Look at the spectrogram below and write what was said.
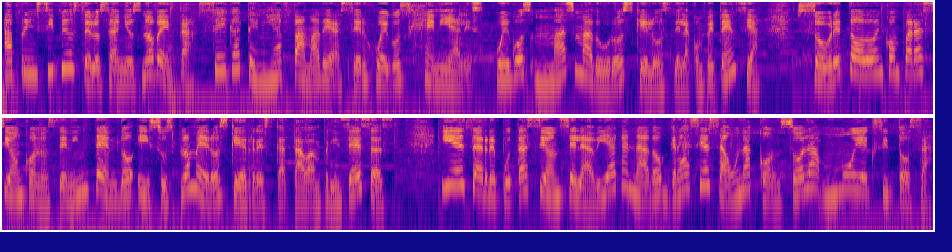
A principios de los años 90, Sega tenía fama de hacer juegos geniales, juegos más maduros que los de la competencia, sobre todo en comparación con los de Nintendo y sus plomeros que rescataban princesas. Y esa reputación se la había ganado gracias a una consola muy exitosa,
